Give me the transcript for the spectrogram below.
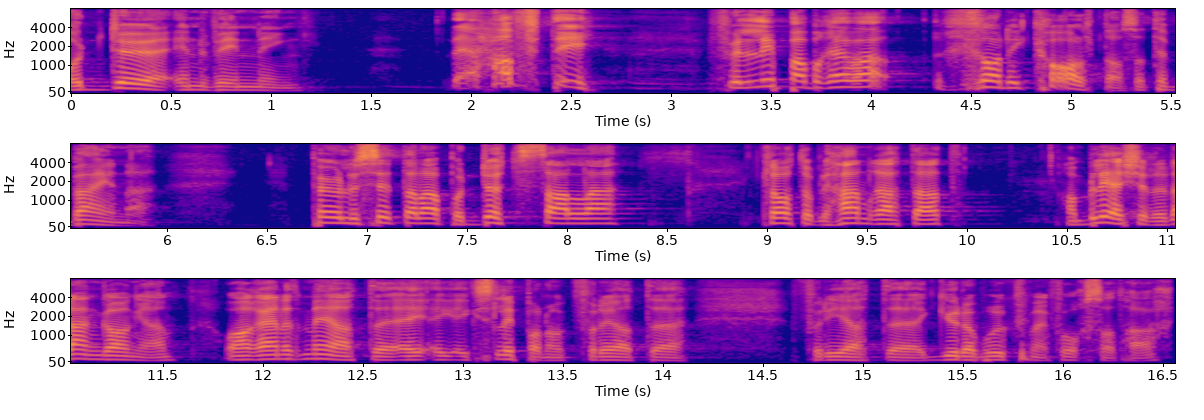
og dø en vinning. Det er heftig! Filippa-brevet radikalt altså til beinet. Paulus sitter der på dødscelle, klar til å bli henrettet. Han ble ikke det den gangen, og han regnet med at eh, jeg, jeg, jeg slipper nok fordi at, eh, fordi at, eh, Gud har bruk for meg fortsatt her.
